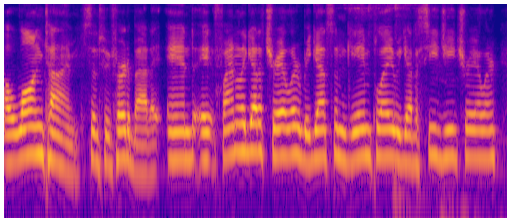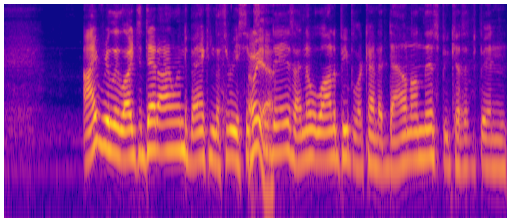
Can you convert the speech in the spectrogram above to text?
a long time since we've heard about it, and it finally got a trailer. We got some gameplay. We got a CG trailer. I really liked Dead Island back in the 360 Oh, yeah. days. I know a lot of people are kind of down on this because it's been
